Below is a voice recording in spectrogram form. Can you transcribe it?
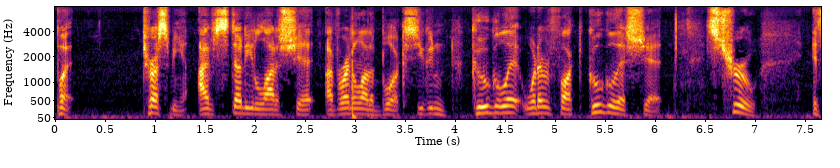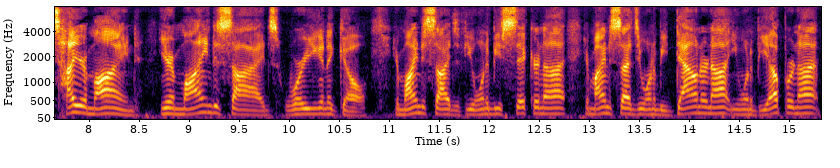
but trust me, I've studied a lot of shit. I've read a lot of books. You can Google it, whatever fuck. Google this shit. It's true It's how your mind, your mind decides where you're going to go. Your mind decides if you want to be sick or not. Your mind decides you want to be down or not, you want to be up or not.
